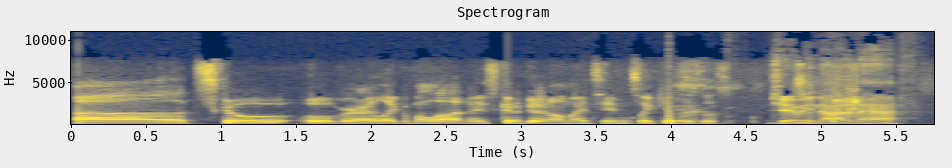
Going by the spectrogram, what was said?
Uh, let's go over. I like him a lot, and he's going to be on all my teams. Like he always is. Jimmy, nine and a half.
